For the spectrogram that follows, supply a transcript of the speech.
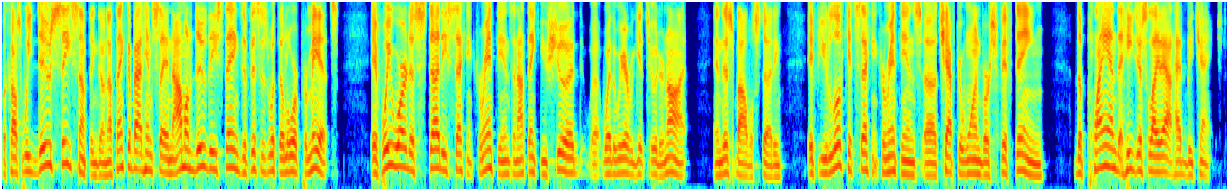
because we do see something, though. Now, think about him saying, Now I'm going to do these things if this is what the Lord permits if we were to study Second Corinthians, and I think you should, whether we ever get to it or not, in this Bible study, if you look at Second Corinthians uh, chapter one verse fifteen, the plan that he just laid out had to be changed.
